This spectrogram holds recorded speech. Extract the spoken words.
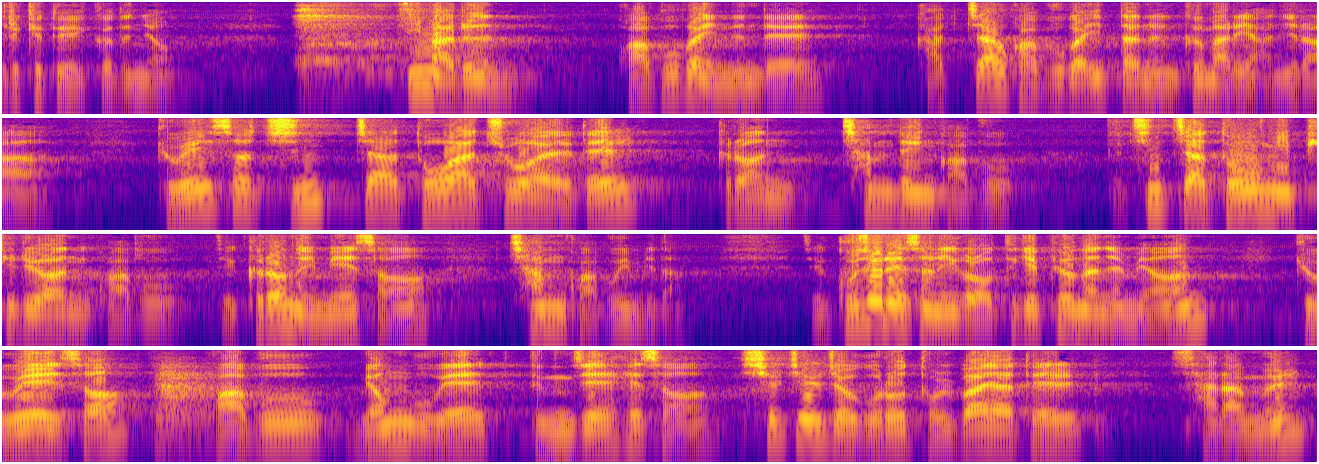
이렇게 되어 있거든요. 이 말은 과부가 있는데 가짜 과부가 있다는 그 말이 아니라 교회에서 진짜 도와주어야 될 그런 참된 과부, 진짜 도움이 필요한 과부, 그런 의미에서 참 과부입니다. 구절에서는 이걸 어떻게 표현하냐면 교회에서 과부 명부에 등재해서 실질적으로 돌봐야 될 사람을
